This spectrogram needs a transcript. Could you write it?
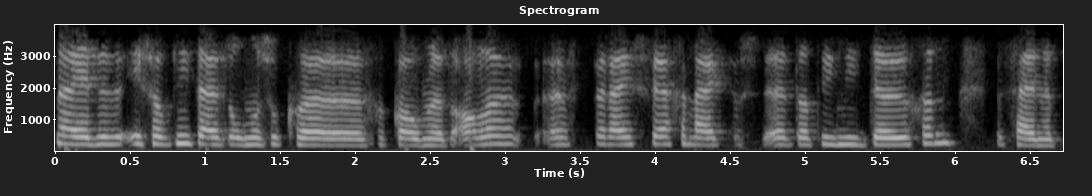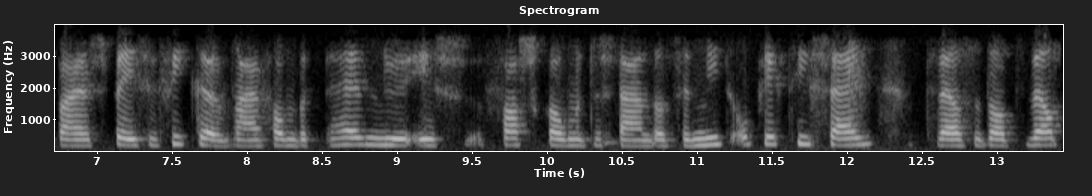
Nou ja, er is ook niet uit onderzoek eh, gekomen dat alle eh, prijsvergelijkers eh, dat die niet deugen. Er zijn een paar specifieke waarvan nu is vast komen te staan dat ze niet objectief zijn. Terwijl ze dat wel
